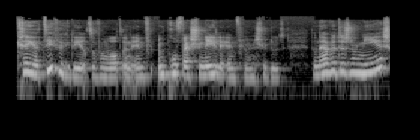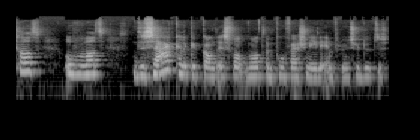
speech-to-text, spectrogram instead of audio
creatieve gedeelte van wat een, een professionele influencer doet. Dan hebben we het dus nog niet eens gehad over wat de zakelijke kant is van wat een professionele influencer doet. Dus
